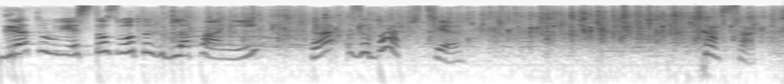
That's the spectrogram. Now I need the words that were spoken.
Gratuluję, 100 zł dla pani. A, zobaczcie. Kasak.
